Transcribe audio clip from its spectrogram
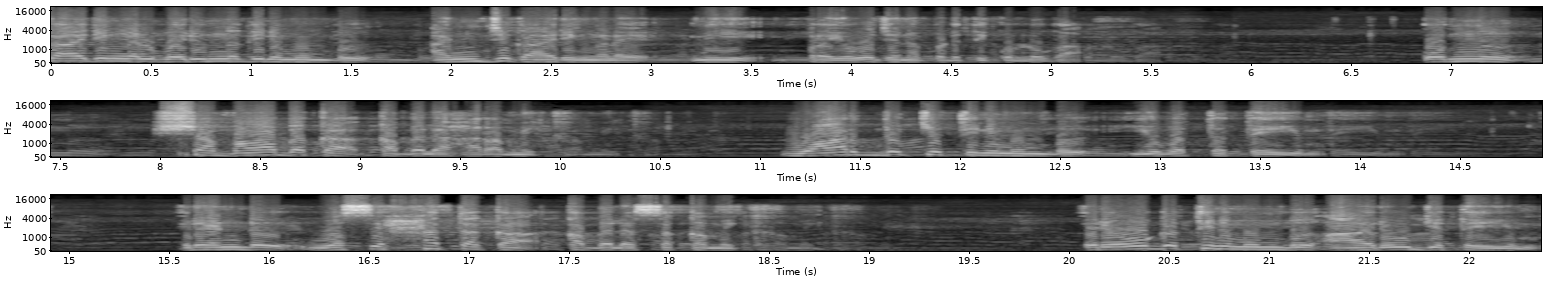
കാര്യങ്ങൾ വരുന്നതിനു മുമ്പ് അഞ്ച് കാര്യങ്ങളെ നീ പ്രയോജനപ്പെടുത്തിക്കൊള്ളുക. ഒന്ന് ഷബാബക കബല ഹറമിക്. വാർദ്ധക്യത്തിന് മുമ്പ് യുവത്വത്തെയും. രണ്ട് വസിഹത്തക കബല രോഗത്തിന് മുമ്പ് ആരോഗ്യത്തെയും.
